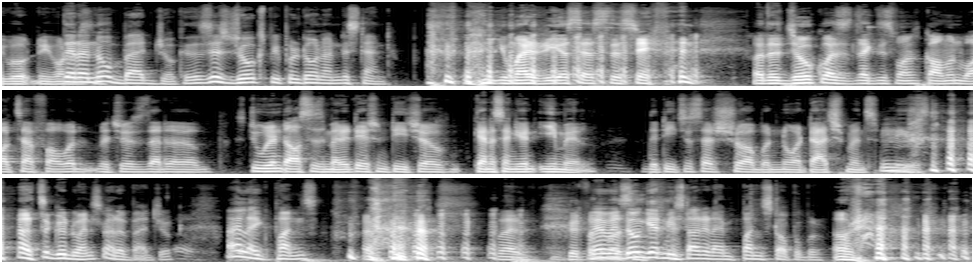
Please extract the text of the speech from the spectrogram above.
you do you want? There are no bad jokes. It's just jokes people don't understand. you might reassess this statement. But the joke was like this one common WhatsApp forward, which was that a student asked his meditation teacher, "Can I send you an email?" The teacher said, "Sure, but no attachments, Mm. please." That's a good one. It's not a bad joke. I like puns. well, good for the Wait, wait, person. don't get me started. I'm pun stoppable. All right.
